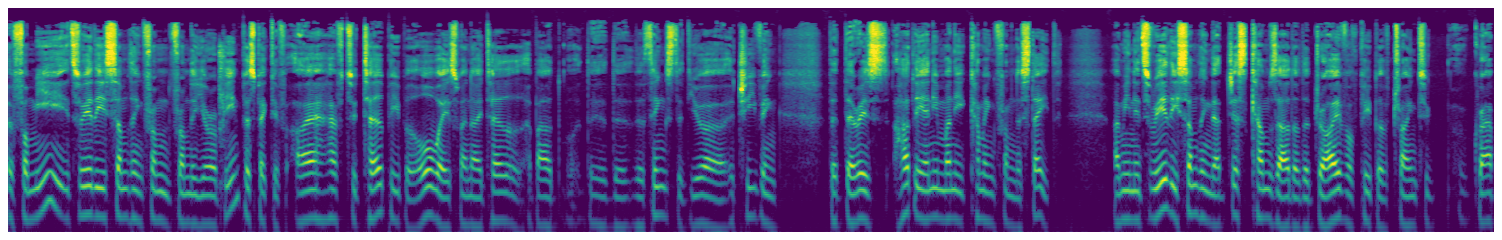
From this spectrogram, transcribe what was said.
uh, for me, it's really something from, from the European perspective. I have to tell people always when I tell about the, the, the things that you are achieving that there is hardly any money coming from the state. I mean, it's really something that just comes out of the drive of people trying to grab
